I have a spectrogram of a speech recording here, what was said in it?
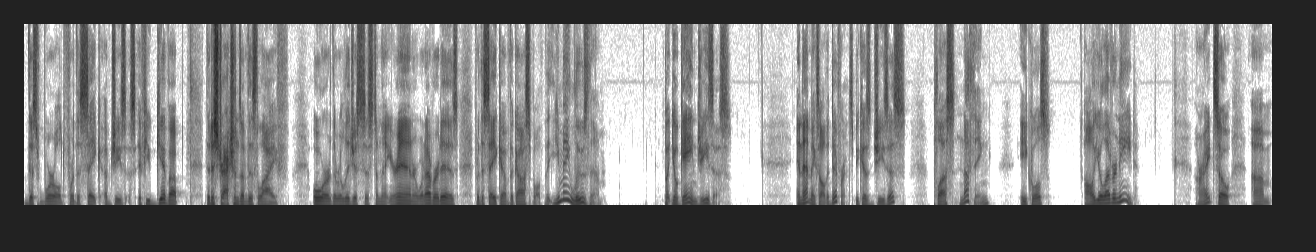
this world for the sake of Jesus, if you give up the distractions of this life or the religious system that you're in or whatever it is for the sake of the gospel, that you may lose them, but you'll gain Jesus. And that makes all the difference because Jesus plus nothing equals all you'll ever need. All right. So um,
